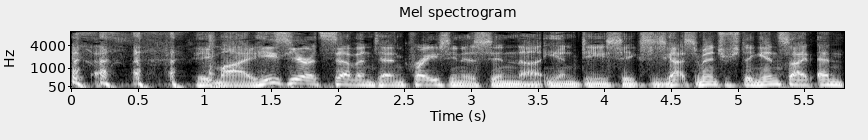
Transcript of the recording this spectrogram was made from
he might. He's here at seven ten. Craziness in uh, in DC he's got some interesting insight and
